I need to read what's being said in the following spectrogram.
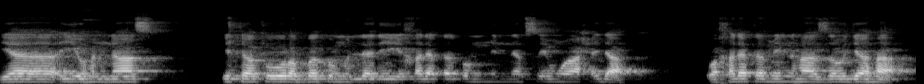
يا أيها الناس اتقوا ربكم الذي خلقكم من نفس واحدة وخلق منها زوجها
